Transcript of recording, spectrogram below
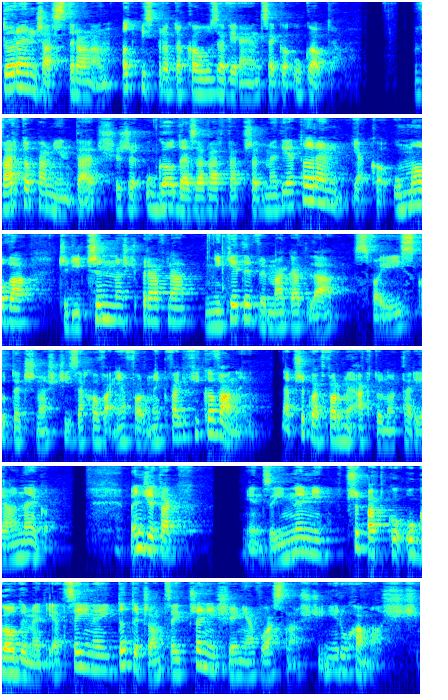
doręcza stronom odpis protokołu zawierającego ugodę. Warto pamiętać, że ugoda zawarta przed mediatorem jako umowa, czyli czynność prawna, niekiedy wymaga dla swojej skuteczności zachowania formy kwalifikowanej, np. formy aktu notarialnego. Będzie tak innymi w przypadku ugody mediacyjnej dotyczącej przeniesienia własności nieruchomości.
